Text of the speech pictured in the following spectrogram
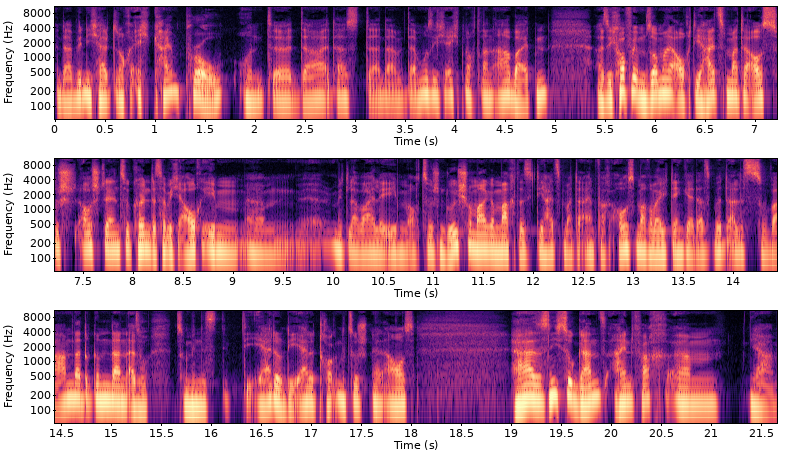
Da bin ich halt noch echt kein Pro und äh, da, das, da, da, da muss ich echt noch dran arbeiten. Also ich hoffe im Sommer auch die Heizmatte ausstellen zu können. Das habe ich auch eben ähm, mittlerweile eben auch zwischendurch schon mal gemacht, dass ich die Heizmatte einfach ausmache, weil ich denke, das wird alles zu warm da drin dann. Also zumindest die Erde und die Erde trocknet zu schnell aus. Ja, es ist nicht so ganz einfach. Ähm, ja,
